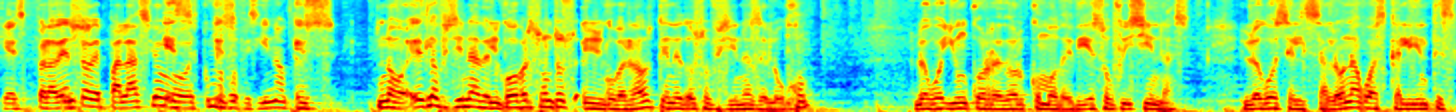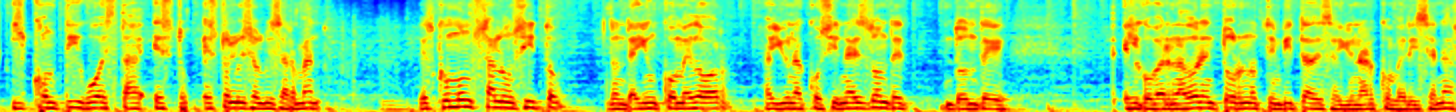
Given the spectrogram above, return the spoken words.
¿Qué es? ¿Pero adentro de Palacio o es como su oficina o qué? Es, no, es la oficina del gobernador. Son dos, el gobernador tiene dos oficinas de lujo. Luego hay un corredor como de 10 oficinas. Luego es el Salón Aguascalientes y contigo está esto. Esto lo hizo Luis Armando. Es como un saloncito donde hay un comedor, hay una cocina. Es donde, donde el gobernador en turno te invita a desayunar, comer y cenar.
